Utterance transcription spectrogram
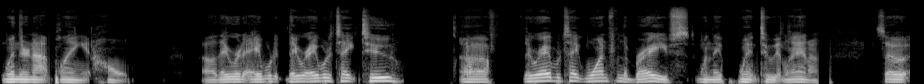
when they're not playing at home? Uh, they were able to they were able to take two. They were able to take one from the Braves when they went to Atlanta. So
